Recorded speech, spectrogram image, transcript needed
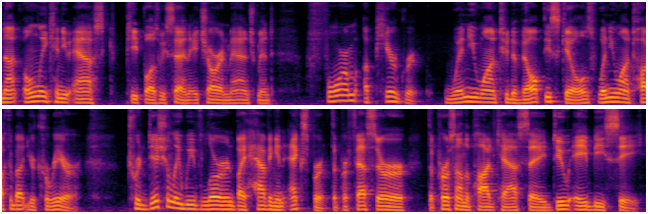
Not only can you ask people, as we said in HR and management, form a peer group when you want to develop these skills, when you want to talk about your career traditionally we've learned by having an expert, the professor, the person on the podcast, say, do ABC.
